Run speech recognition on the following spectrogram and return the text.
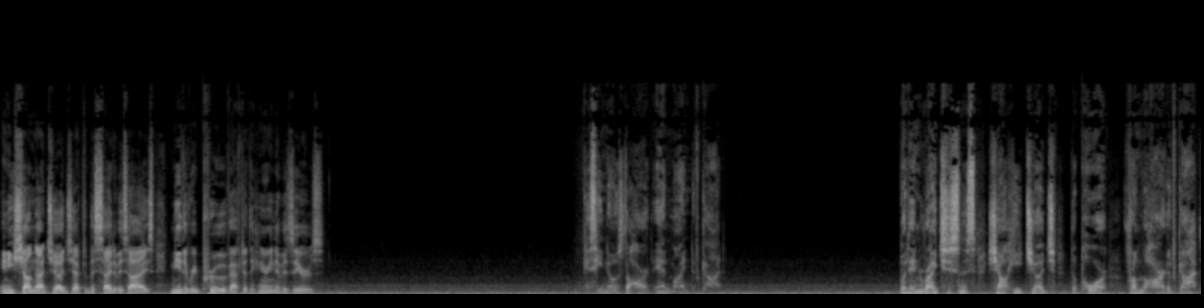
And he shall not judge after the sight of his eyes, neither reprove after the hearing of his ears. Because he knows the heart and mind of God. But in righteousness shall he judge the poor from the heart of God,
